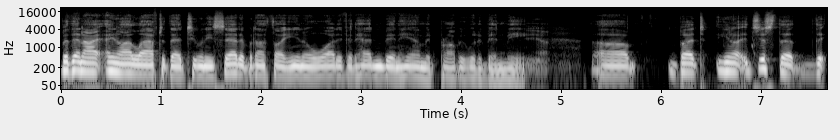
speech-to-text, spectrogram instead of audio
but then I, you know, I laughed at that too when he said it. But I thought, you know what? If it hadn't been him, it probably would have been me. Yeah. Uh, but you know, it's just the the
